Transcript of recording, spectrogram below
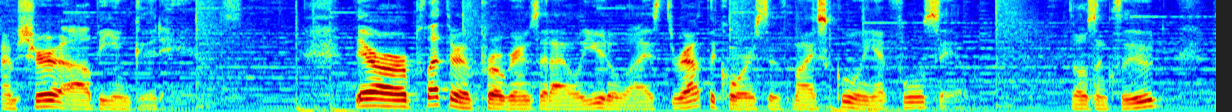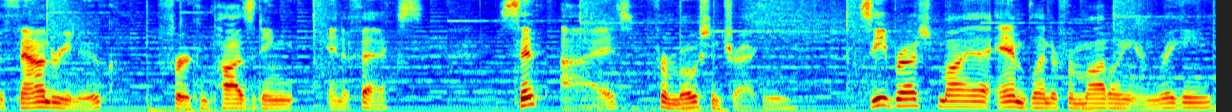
I'm sure I'll be in good hands. There are a plethora of programs that I will utilize throughout the course of my schooling at Full Sail. Those include the Foundry Nuke for compositing and effects, Synth Eyes for motion tracking, ZBrush, Maya, and Blender for modeling and rigging,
